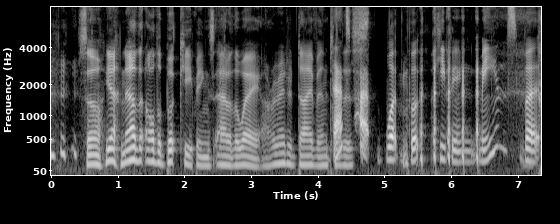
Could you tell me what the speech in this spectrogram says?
so yeah, now that all the bookkeeping's out of the way, are we ready to dive into That's this? not what bookkeeping means, but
